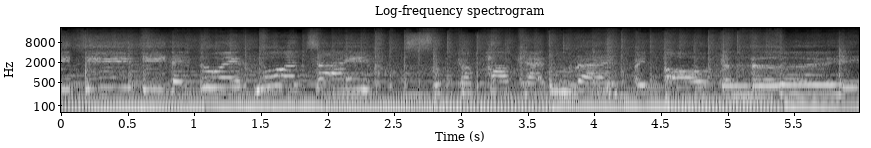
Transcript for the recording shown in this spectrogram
NCT ดีได้ด้วยหัวใจ สุขภาพแข็งแรงไปต่อกันเลย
